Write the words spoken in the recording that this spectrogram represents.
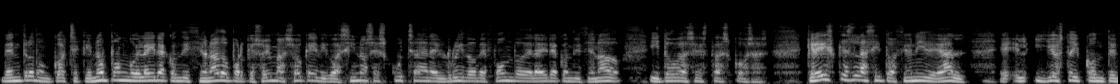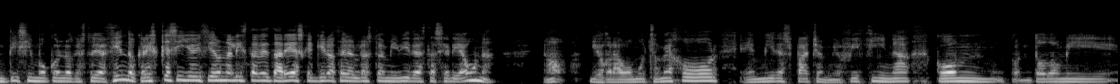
dentro de un coche que no pongo el aire acondicionado porque soy masoca y digo así no se escucha el ruido de fondo del aire acondicionado y todas estas cosas. ¿Creéis que es la situación ideal eh, y yo estoy contentísimo con lo que estoy haciendo? ¿Creéis que si yo hiciera una lista de tareas que quiero hacer el resto de mi vida, esta sería una? No, yo grabo mucho mejor en mi despacho, en mi oficina, con, con todo mi,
